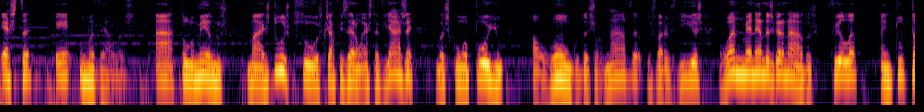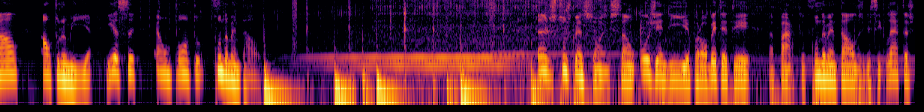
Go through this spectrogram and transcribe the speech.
Esta é uma delas. Há pelo menos mais duas pessoas que já fizeram esta viagem, mas com apoio ao longo da jornada, dos vários dias. Juan Menéndez Granados fê-la em total autonomia. E esse é um ponto fundamental. As suspensões são hoje em dia para o BTT a parte fundamental das bicicletas,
